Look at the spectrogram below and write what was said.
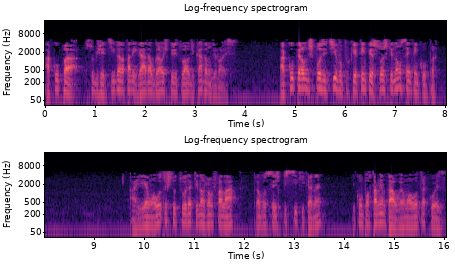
a culpa subjetiva ela está ligada ao grau espiritual de cada um de nós. A culpa é um dispositivo porque tem pessoas que não sentem culpa. Aí é uma outra estrutura que nós vamos falar para vocês, psíquica, né? E comportamental, é uma outra coisa.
